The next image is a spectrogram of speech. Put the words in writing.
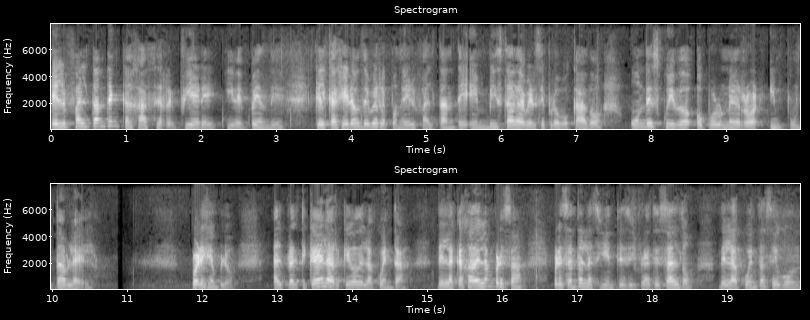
El faltante en caja se refiere y depende que el cajero debe reponer el faltante en vista de haberse provocado un descuido o por un error imputable a él. Por ejemplo, al practicar el arqueo de la cuenta, de la caja de la empresa presentan las siguientes cifras de saldo de la cuenta según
